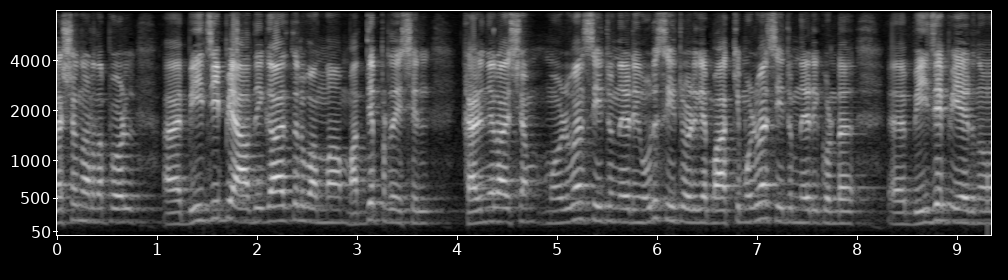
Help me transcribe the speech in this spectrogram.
ഇലക്ഷൻ നടന്നപ്പോൾ ബി ജെ പി അധികാരത്തിൽ വന്ന മധ്യപ്രദേശിൽ കഴിഞ്ഞ പ്രാവശ്യം മുഴുവൻ സീറ്റും നേടി ഒരു സീറ്റ് ഒഴികെ ബാക്കി മുഴുവൻ സീറ്റും നേടിക്കൊണ്ട് ബി ജെ പി ആയിരുന്നു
